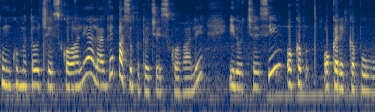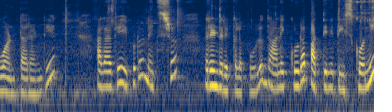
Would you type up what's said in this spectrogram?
కుంకుమతో చేసుకోవాలి అలాగే పసుపుతో చేసుకోవాలి. ఇది వచ్చేసి ఒక ఒక రెక్క పువ్వు అంటారండి. అలాగే ఇప్పుడు నెక్స్ట్ రెండు రెక్కల పువ్వులు దానికి కూడా పత్తిని తీసుకొని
